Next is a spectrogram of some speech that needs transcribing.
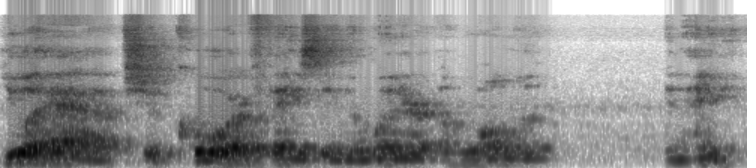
You would have Shakur facing the winner of Loma and Haney.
